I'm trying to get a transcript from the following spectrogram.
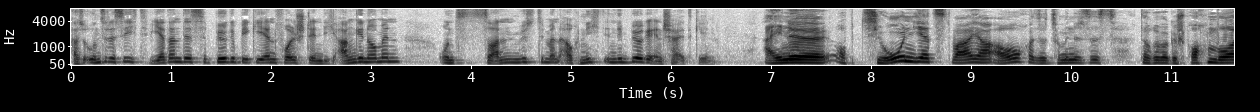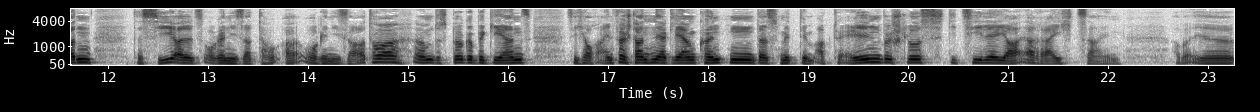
aus unserer Sicht wäre dann das Bürgerbegehren vollständig angenommen und dann müsste man auch nicht in den Bürgerentscheid gehen. Eine Option jetzt war ja auch, also zumindest ist darüber gesprochen worden, dass Sie als Organisator, äh, Organisator äh, des Bürgerbegehrens sich auch einverstanden erklären könnten, dass mit dem aktuellen Beschluss die Ziele ja erreicht seien. Aber äh,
